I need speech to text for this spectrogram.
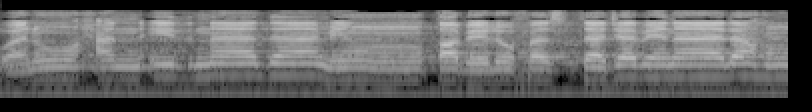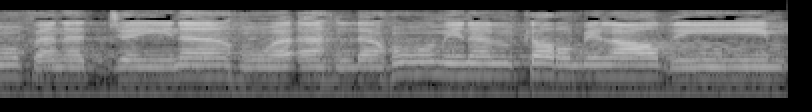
ونوحا إذ نادى من قبل فاستجبنا له فنجيناه وأهله من الكرب العظيم.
